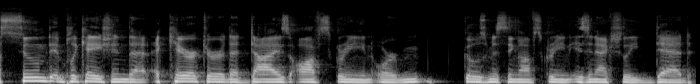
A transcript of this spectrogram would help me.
assumed implication that a character that dies off screen or goes missing off screen isn't actually dead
